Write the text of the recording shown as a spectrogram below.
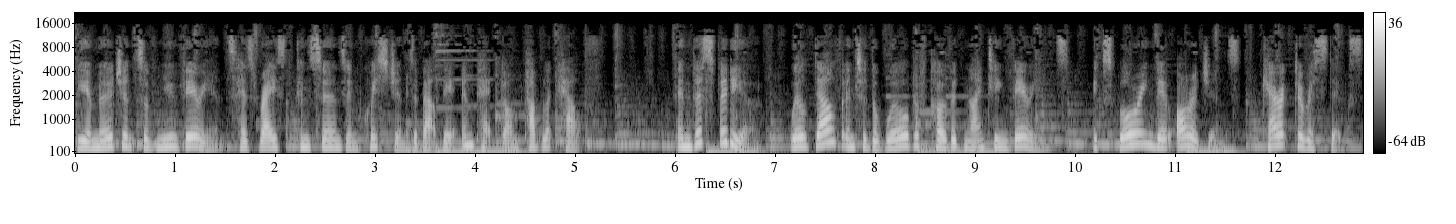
the emergence of new variants has raised concerns and questions about their impact on public health. In this video, we'll delve into the world of COVID 19 variants, exploring their origins, characteristics,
